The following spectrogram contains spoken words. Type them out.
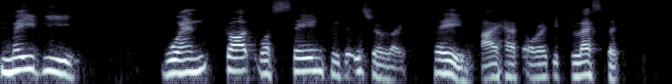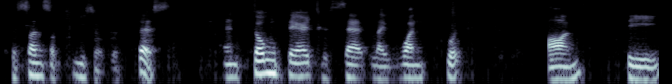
maybe when God was saying to the Israelites, hey, I have already blessed the sons of Esau with this, and don't dare to set like one foot on the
